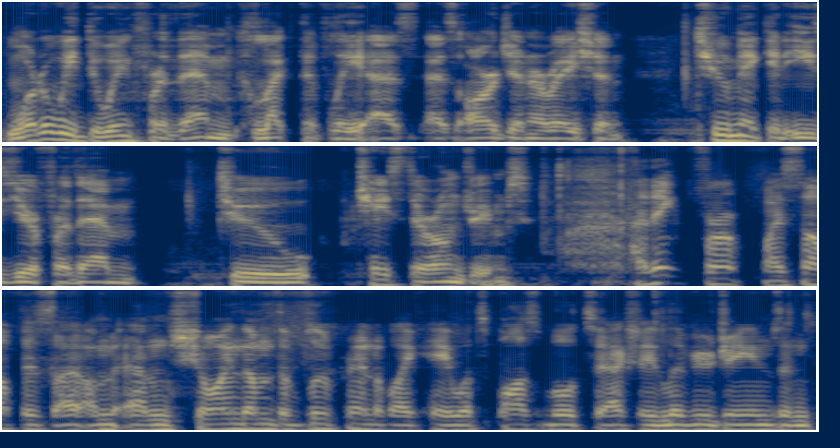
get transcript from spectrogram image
What are we doing for them collectively as as our generation to make it easier for them to chase their own dreams? I think for myself is I'm, I'm showing them the blueprint of like, hey, what's possible to actually live your dreams and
